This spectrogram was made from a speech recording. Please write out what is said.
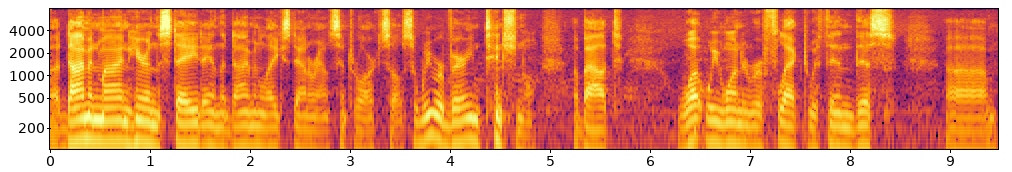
a, diamond mine here in the state and the diamond lakes down around central Arkansas. So we were very intentional about what we wanted to reflect within this um,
